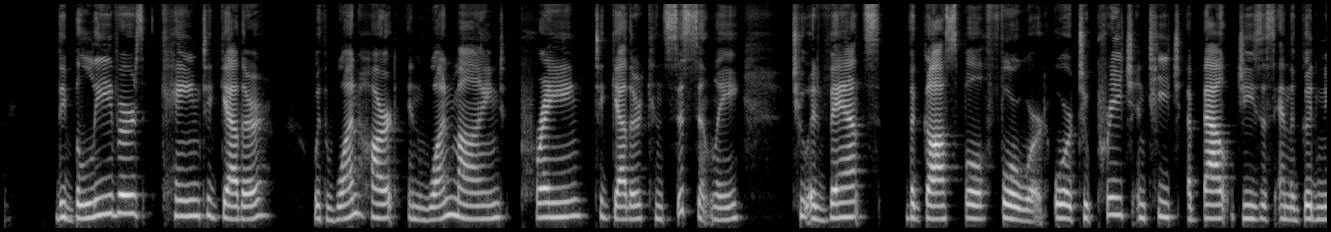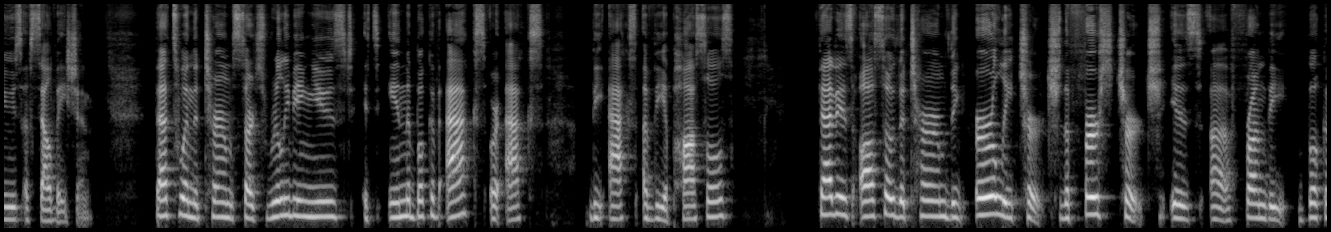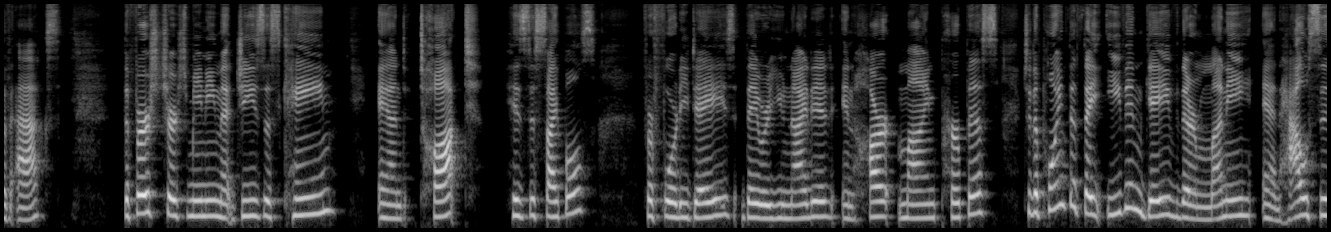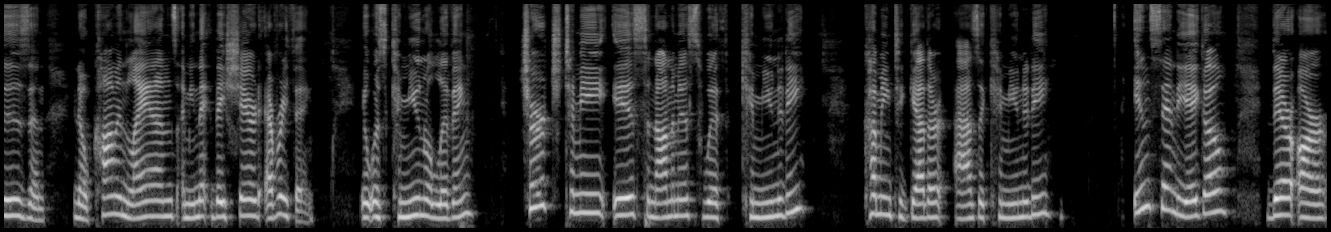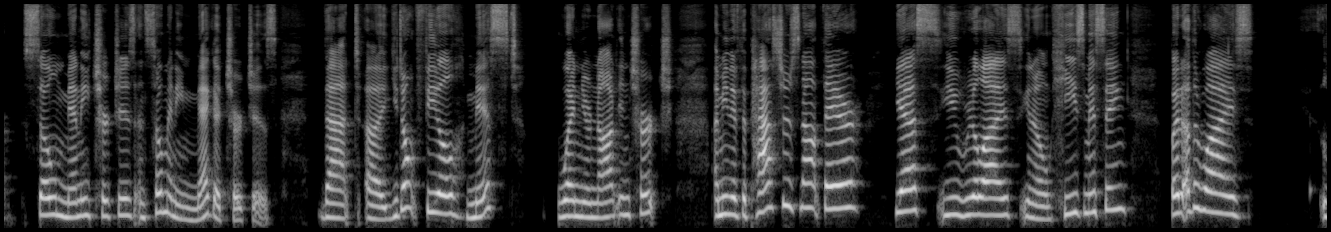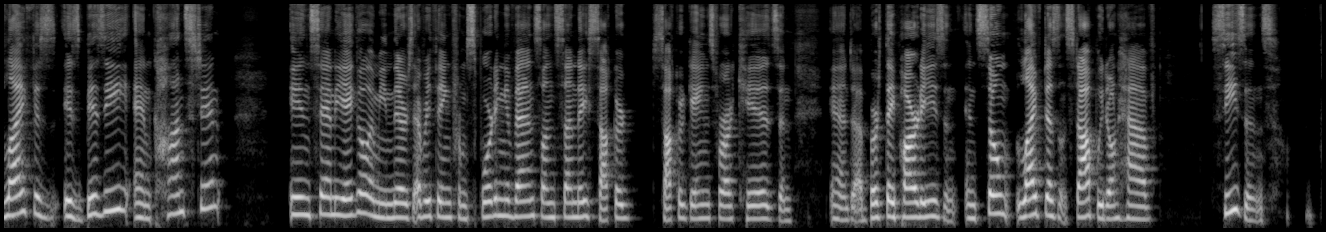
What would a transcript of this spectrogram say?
the believers came together with one heart and one mind, praying together consistently to advance the gospel forward or to preach and teach about Jesus and the good news of salvation. That's when the term starts really being used. It's in the book of Acts or Acts, the Acts of the Apostles. That is also the term the early church, the first church is uh, from the book of Acts. The first church meaning that Jesus came and taught his disciples for 40 days. They were united in heart, mind, purpose to the point that they even gave their money and houses and you know common lands. I mean they, they shared everything. It was communal living. Church to me is synonymous with community coming together as a community. In san diego there are so many churches and so many mega churches that uh, you don't feel missed when you're not in church I mean, if the pastor's not there, yes, you realize, you know, he's missing, but otherwise life is is busy and constant in San Diego. I mean, there's everything from sporting events on Sunday, soccer soccer games for our kids and and uh, birthday parties and and so life doesn't stop. We don't have seasons,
